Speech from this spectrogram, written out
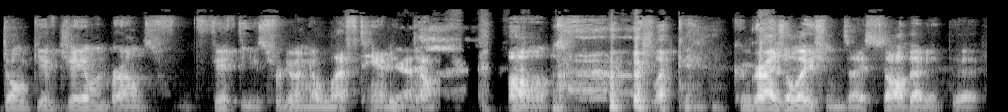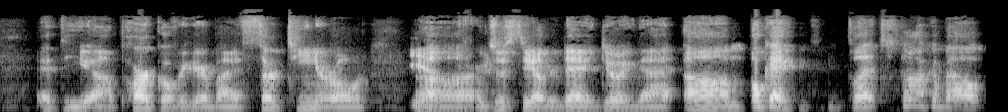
don't give Jaylen Brown's fifties for doing a left-handed yeah. dunk? Um, like congratulations! I saw that at the at the uh, park over here by a thirteen-year-old yeah. Uh, just the other day doing that. Um, okay, let's talk about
